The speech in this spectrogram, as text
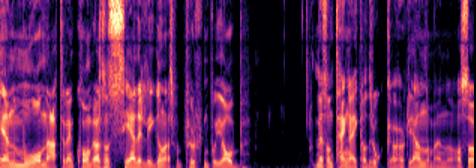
en måned etter den kom. Vi hadde sånn CD liggende på pulten på jobb med sånne ting jeg ikke hadde drukket og hørt igjennom ennå. Og så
